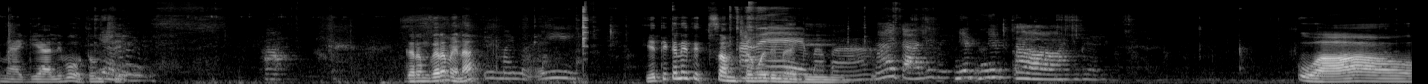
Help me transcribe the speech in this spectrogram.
मॅगी आली भाऊ तुमची. गरम गरम आहे ना. येते का नाही ती चमच्यामध्ये मॅगी? वाव.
